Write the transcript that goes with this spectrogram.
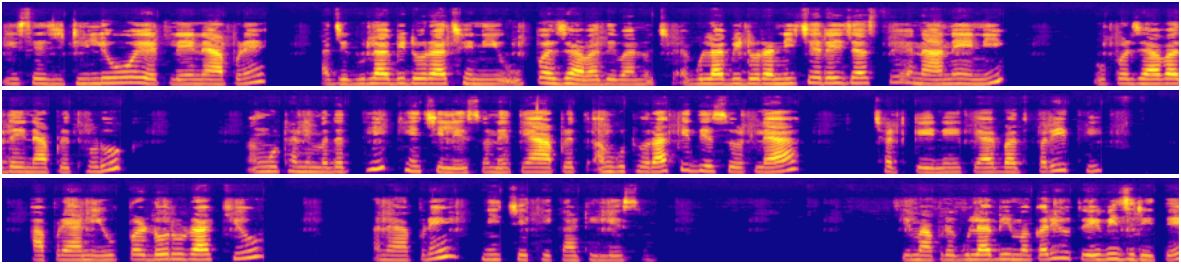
એ સેજ ઢીલું હોય એટલે એને આપણે આ જે ગુલાબી દોરા છે એની ઉપર જવા દેવાનું છે. આ ગુલાબી દોરા નીચે રહી જશે અને આને એની ઉપર જવા દઈને આપણે થોડુંક અંગૂઠાની મદદથી ખેંચી લેશું અને ત્યાં આપણે અંગૂઠો રાખી દઈશું એટલે આ છટકે નહીં ત્યારબાદ ફરીથી આપણે આની ઉપર દોરું રાખ્યું અને આપણે નીચેથી કાઢી લેશું. જેમ આપણે ગુલાબીમાં કર્યું તો એવી જ રીતે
